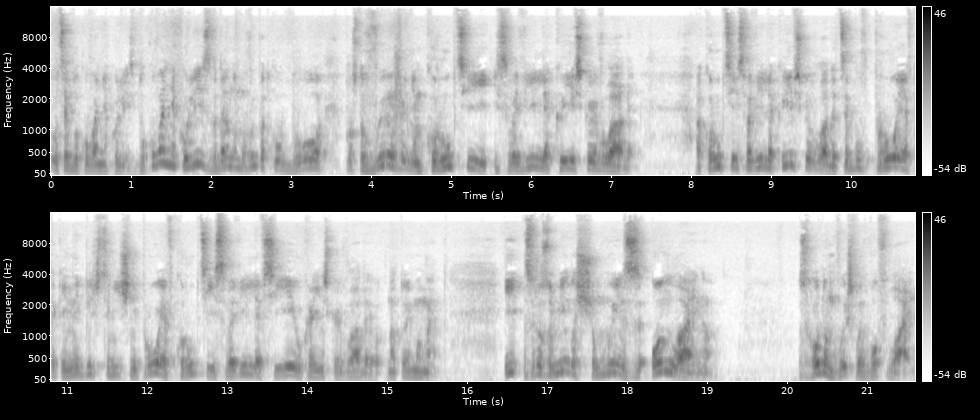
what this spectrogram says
оце блокування коліс. Блокування коліс в даному випадку було просто вираженням корупції і свавілля київської влади. А корупція і свавілля київської влади це був прояв, такий найбільш цинічний прояв корупції і свавілля всієї української влади от на той момент. І зрозуміло, що ми з онлайну згодом вийшли в офлайн,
